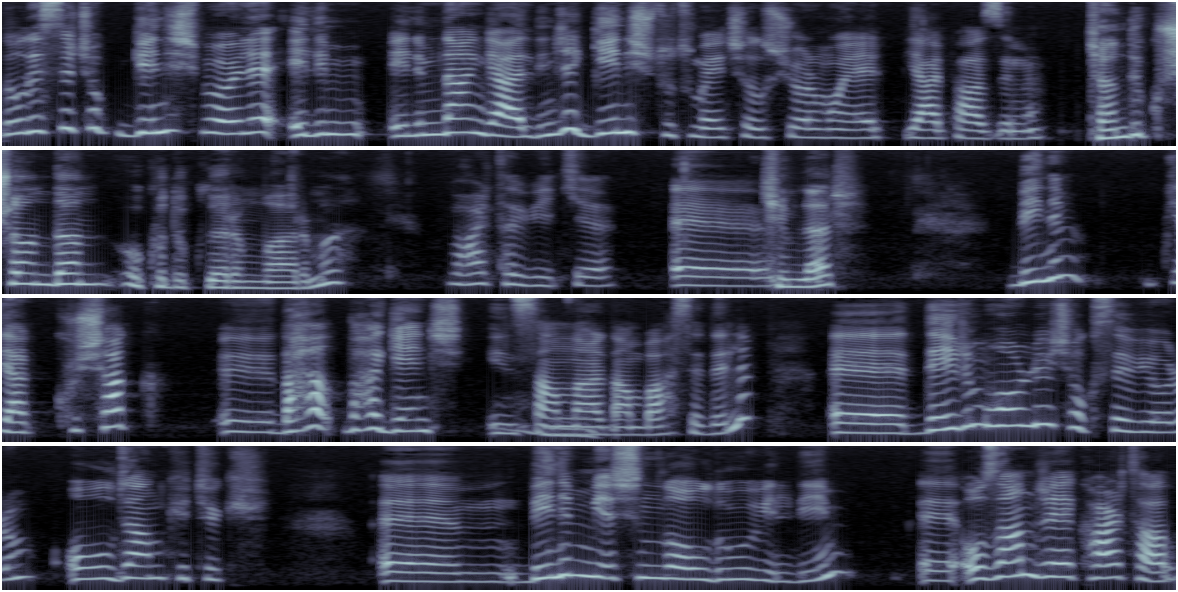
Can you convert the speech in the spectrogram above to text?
Dolayısıyla çok geniş böyle elim elimden geldiğince geniş tutmaya çalışıyorum o yel, yelpazemi. Kendi kuşağından okudukların var mı? Var tabii ki. Ee, Kimler? benim ya kuşak e, daha daha genç insanlardan bahsedelim. E, Devrim Horlu'yu çok seviyorum. Oğulcan Kütük. E, benim yaşında olduğumu bildiğim e, Ozan R. Kartal.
